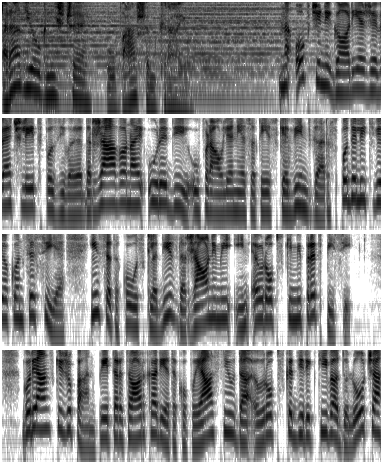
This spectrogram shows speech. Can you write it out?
Radio ognišče v vašem kraju. Na občini Gorje že več let pozivajo državo naj uredi upravljanje soteske Vindgar s podelitvijo koncesije in se tako uskladi z državnimi in evropskimi predpisi. Gorjanski župan Peter Torkar je tako pojasnil, da evropska direktiva določa,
